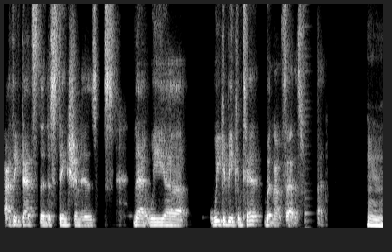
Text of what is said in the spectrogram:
I think that's the distinction is that we uh, we could be content but not satisfied. Hmm.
